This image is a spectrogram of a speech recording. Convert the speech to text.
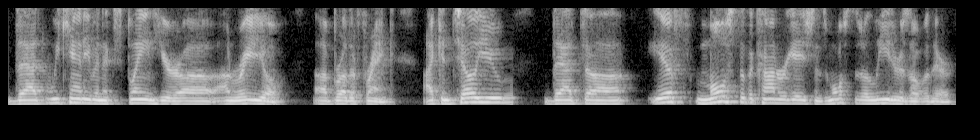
that we can't even explain here uh, on radio, uh, Brother Frank. I can tell you that uh, if most of the congregations, most of the leaders over there,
